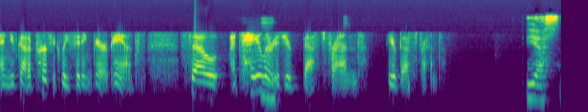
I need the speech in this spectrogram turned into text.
and you've got a perfectly fitting pair of pants. So a tailor is your best friend. Your best friend. Yes,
